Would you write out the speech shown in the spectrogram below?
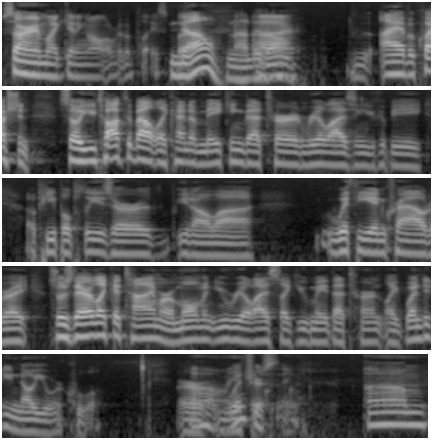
Sorry, I'm like getting all over the place. But, no, not at uh, all. I have a question. So you talked about like kind of making that turn, realizing you could be a people pleaser, you know, uh, with the in crowd, right? So is there like a time or a moment you realized like you made that turn? Like when did you know you were cool? Or Oh, interesting. Um,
